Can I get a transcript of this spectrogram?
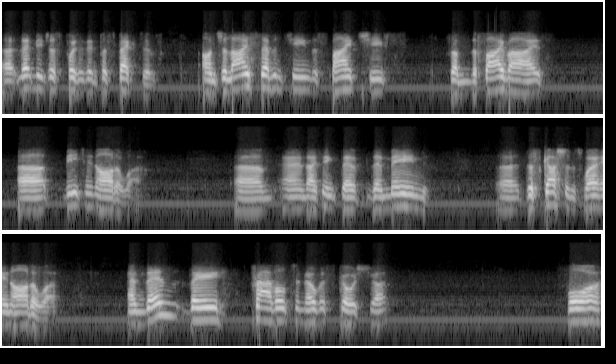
uh, let me just put it in perspective. On July 17, the spy chiefs from the Five Eyes uh, meet in Ottawa. Um, and I think their, their main uh, discussions were in Ottawa. And then they traveled to Nova Scotia for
